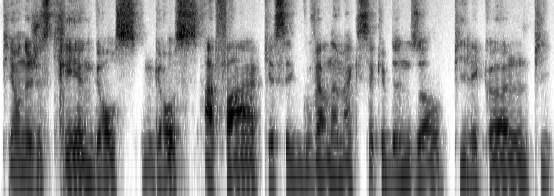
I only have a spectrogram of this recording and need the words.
Puis on a juste créé une grosse, une grosse affaire que c'est le gouvernement qui s'occupe de nous autres, puis l'école, puis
